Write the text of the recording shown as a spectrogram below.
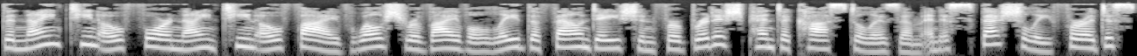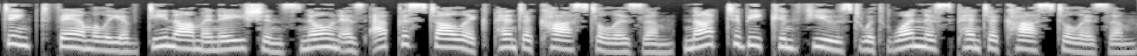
The 1904-1905 Welsh Revival laid the foundation for British Pentecostalism and especially for a distinct family of denominations known as Apostolic Pentecostalism not to be confused with Oneness Pentecostalism.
